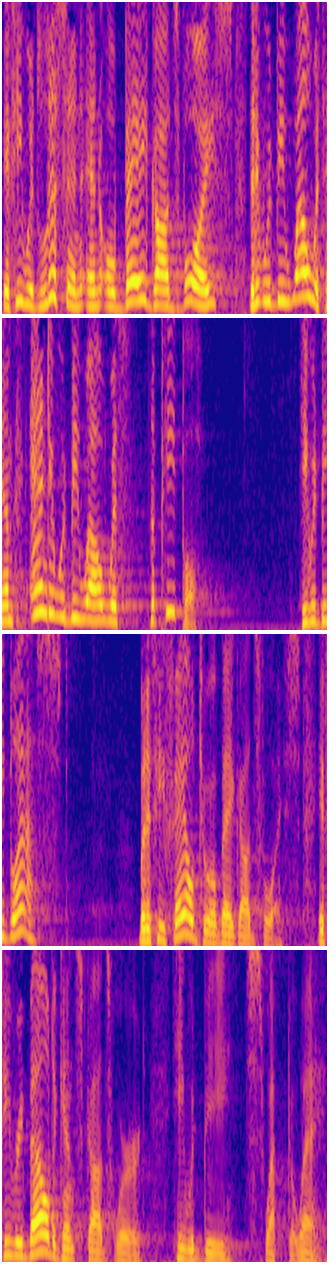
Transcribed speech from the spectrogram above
if he would listen and obey God's voice, that it would be well with him and it would be well with the people. He would be blessed. But if he failed to obey God's voice, if he rebelled against God's word, he would be swept away.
